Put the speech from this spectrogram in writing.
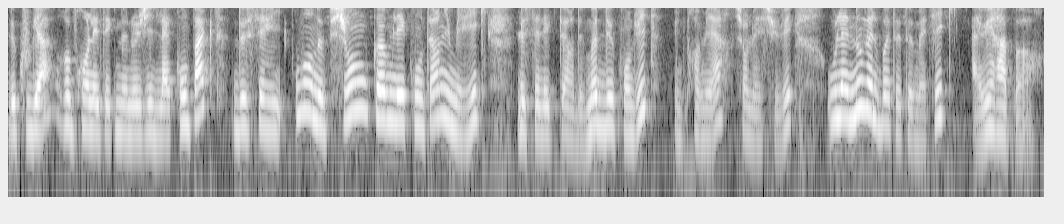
Le Kuga reprend les technologies de la compacte, de série ou en option, comme les compteurs numériques, le sélecteur de mode de conduite, une première sur le SUV, ou la nouvelle boîte automatique à 8 rapports.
